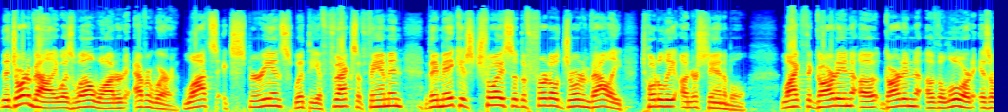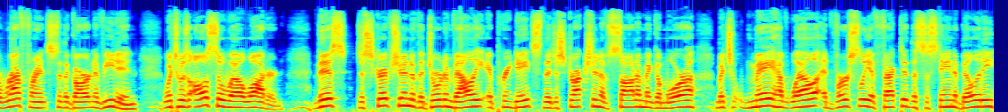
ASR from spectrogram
the Jordan Valley was well watered everywhere. Lot's experience with the effects of famine, they make his choice of the fertile Jordan Valley totally understandable. Like the garden of, garden of the Lord is a reference to the Garden of Eden, which was also well watered. This description of the Jordan Valley it predates the destruction of Sodom and Gomorrah, which may have well adversely affected the sustainability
